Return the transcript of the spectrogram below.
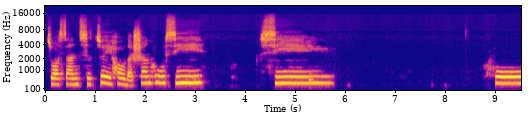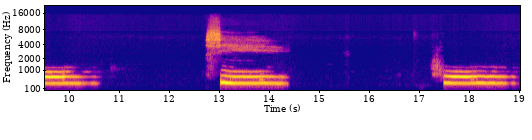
做三次最后的深呼吸，吸，呼，吸，呼，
